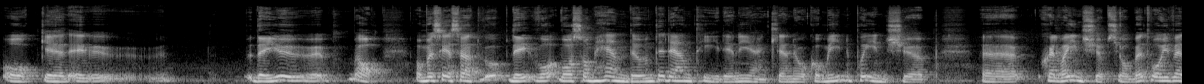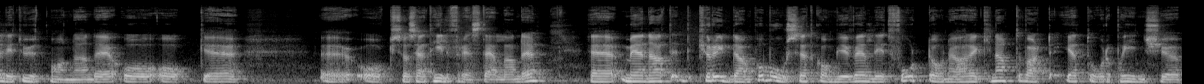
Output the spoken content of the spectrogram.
Och eh, det- är ju, ja, om man säger så att det, vad, vad som hände under den tiden egentligen när jag kom in på inköp. Eh, själva inköpsjobbet var ju väldigt utmanande och, och eh, eh, och så att säga tillfredsställande. Eh, Men att kryddan på moset kom ju väldigt fort då när jag hade knappt varit ett år på inköp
